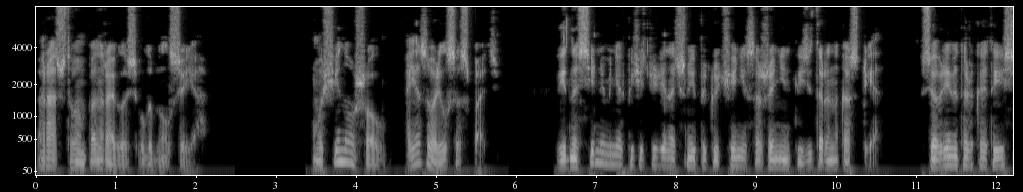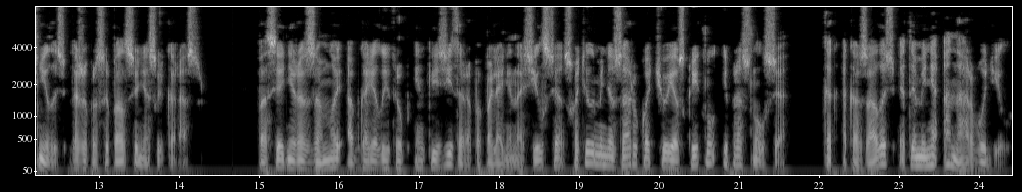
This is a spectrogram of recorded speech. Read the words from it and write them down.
Рад, что вам понравилось, улыбнулся я. Мужчина ушел, а я завалился спать. Видно, сильно меня впечатлили ночные приключения сожжения инквизитора на костре. Все время только это и снилось, даже просыпался несколько раз. Последний раз за мной обгорелый труп инквизитора по поляне носился, схватил меня за руку, отчего я вскрикнул и проснулся. Как оказалось, это меня Анар будил.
